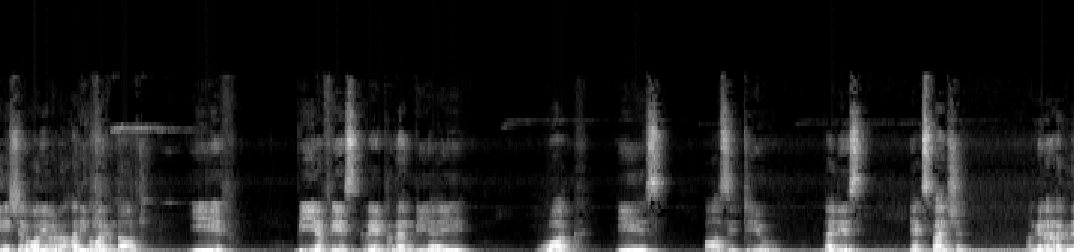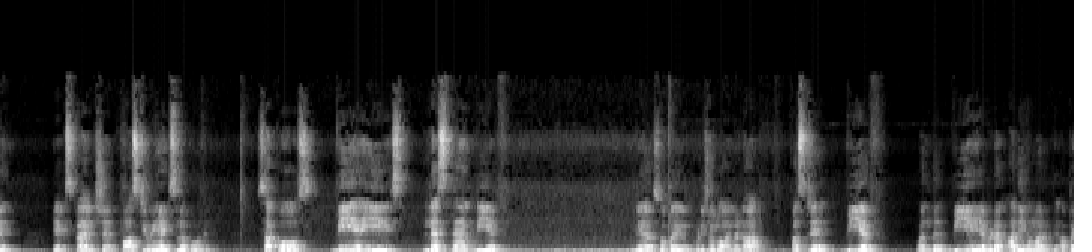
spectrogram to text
initial volume விட அதிகமா இருந்தால் if vf is greater than vi work is positive that is expansion அங்க என்ன நடக்குது expansion positive AX போது. suppose VI is less than VF இல்லையா சோ இப்படி சொல்லுவோம் இல்லனா first VF வந்து VI விட அதிகமா இருக்கு அப்ப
